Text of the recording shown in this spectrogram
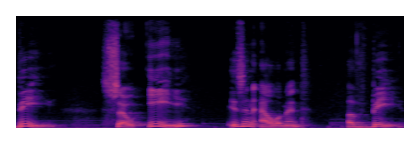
B. So E is an element of B.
